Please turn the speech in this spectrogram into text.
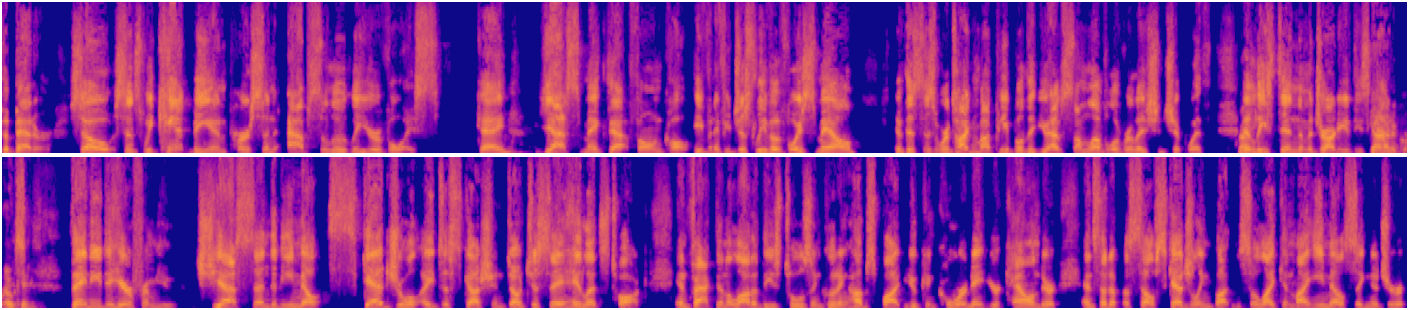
the better. So since we can't be in person, absolutely your voice. Okay. Mm. Yes, make that phone call. Even if you just leave a voicemail, if this is we're talking about people that you have some level of relationship with right. at least in the majority of these Got categories okay. they need to hear from you yes, send an email, schedule a discussion. Don't just say, hey, let's talk. In fact, in a lot of these tools, including HubSpot, you can coordinate your calendar and set up a self scheduling button. So, like in my email signature,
